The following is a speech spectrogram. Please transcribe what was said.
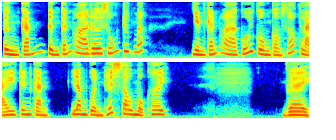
Từng cánh, từng cánh hoa rơi xuống trước mắt, Nhìn cánh hoa cuối cùng còn sót lại trên cành, Lâm Quỳnh hít sâu một hơi. Về.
